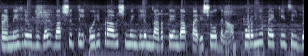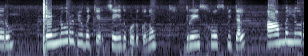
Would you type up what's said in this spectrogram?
പ്രമേഹ രോഗികൾ വർഷത്തിൽ ഒരു പ്രാവശ്യമെങ്കിലും നടത്തേണ്ട പരിശോധന കുറഞ്ഞ പാക്കേജിൽ വെറും എണ്ണൂറ് രൂപയ്ക്ക് ചെയ്തു കൊടുക്കുന്നു. Grace hospital Ampallur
